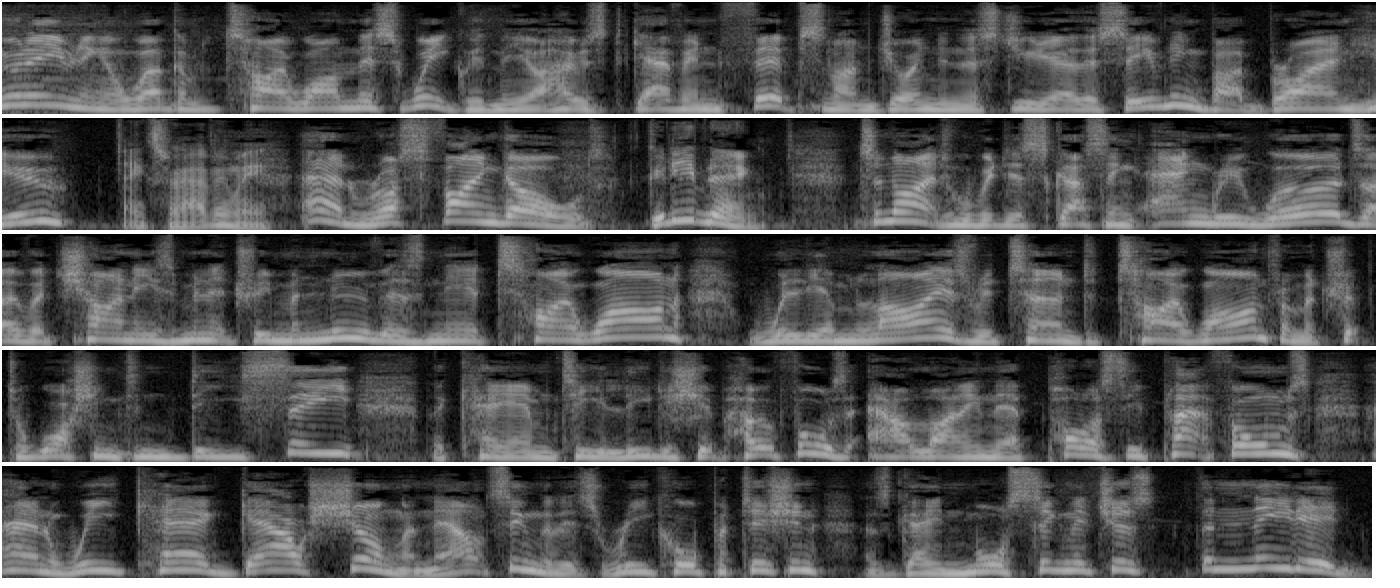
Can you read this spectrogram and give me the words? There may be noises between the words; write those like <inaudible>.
Good evening and welcome to Taiwan This Week with me, your host Gavin Phipps, and I'm joined in the studio this evening by Brian Hioe. Thanks for having me. And Ross Feingold. Good evening. Tonight we'll be discussing angry words over Chinese military maneuvers near Taiwan. William Lai's returned to Taiwan from a trip to Washington, D.C. The KMT leadership hopefuls outlining their policy platforms. And We Care Kaohsiung announcing that its recall petition has gained more signatures than needed.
